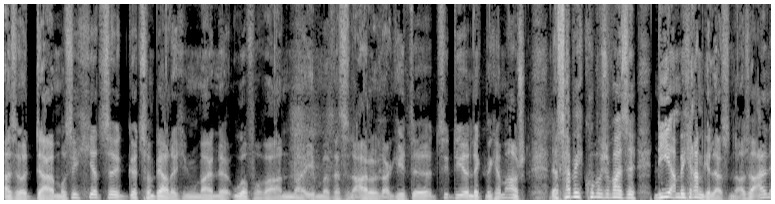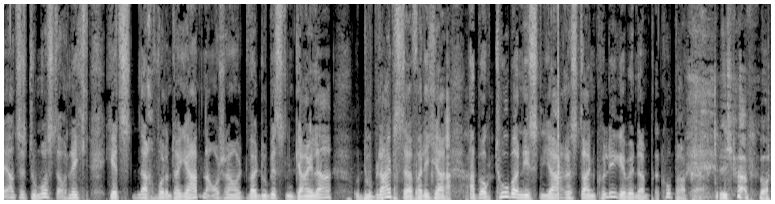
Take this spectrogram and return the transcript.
Also da muss ich jetzt äh, Götz von Berlichen, meine Uhr vorwarnen, mal eben, was den Adel angeht, äh, zitieren, leck mich am Arsch. Das habe ich komischerweise nie an mich rangelassen. Also allen Ernstes, du musst auch nicht jetzt nach Volontariaten Ausschau halten, weil du bist ein Geiler und du bleibst da, weil ich ja ab Oktober nächsten Jahres dein Kollege bin, dein Co-Partner. Ich habe doch,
